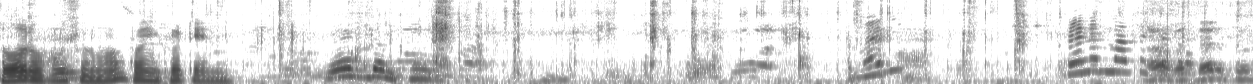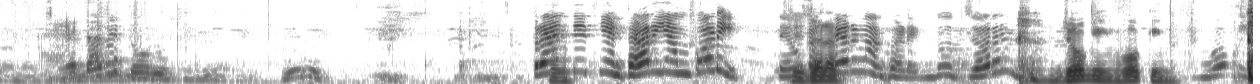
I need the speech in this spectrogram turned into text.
ધોરા પૂછણું હો કંઈ ઘટે નહીં. ત્રણ દી થી ધારી આમ પડી તે જરાક- ફેરવા ઘડે દૂધ જરે જોગિંગ વોકિંગ હોકી.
